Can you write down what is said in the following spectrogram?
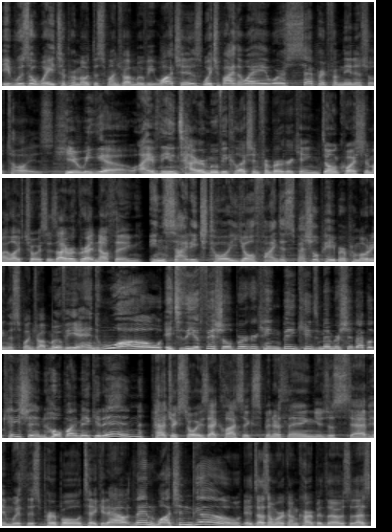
It was a way to promote the SpongeBob movie watches, which by the way, were separate from the initial toys. Here we go. I have the entire movie collection from Burger King. Don't question my life choices, I regret nothing. Inside each toy, you'll find a special paper promoting the SpongeBob movie, and whoa! It's the official Burger King Big Kids membership application. Hope I make it in. Patrick's toy is that classic spinner thing. You just stab him with this purple, take it out, then watch him go. It doesn't work on carpet though, so that's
